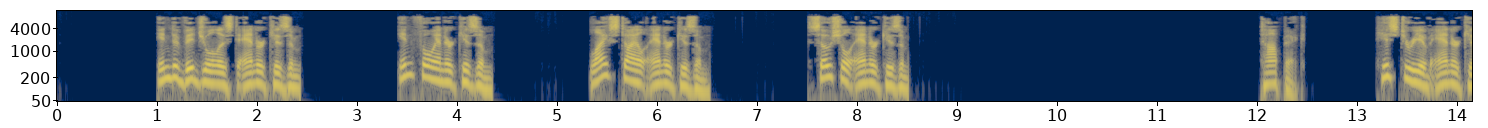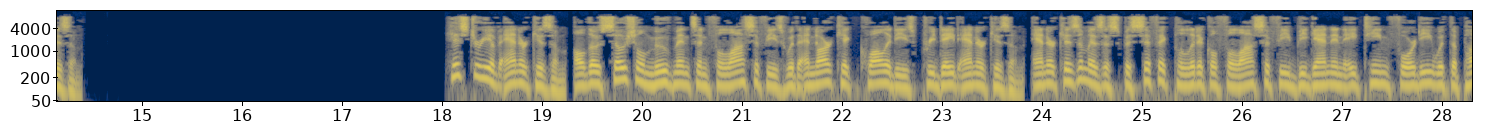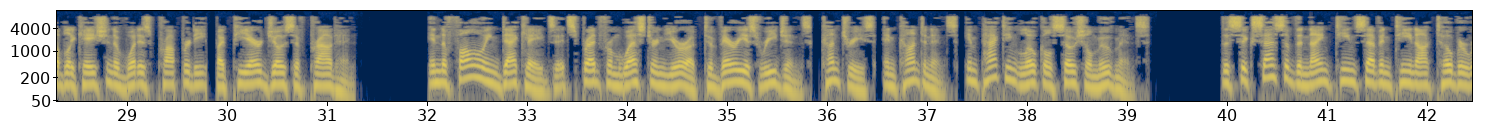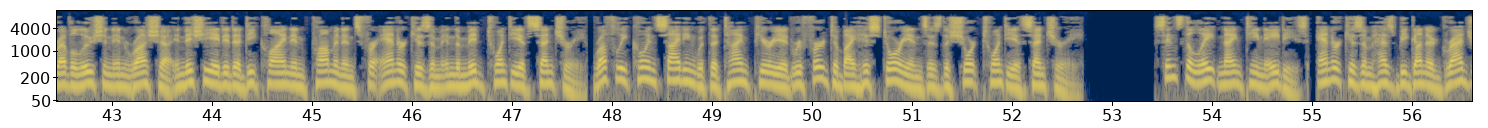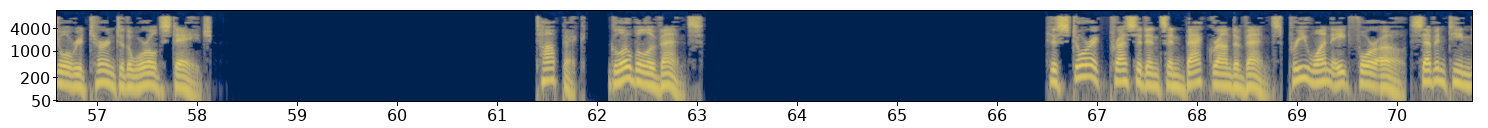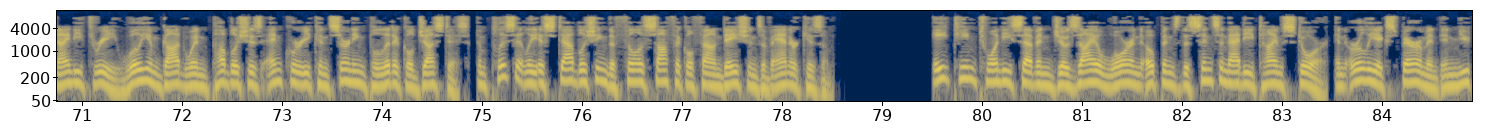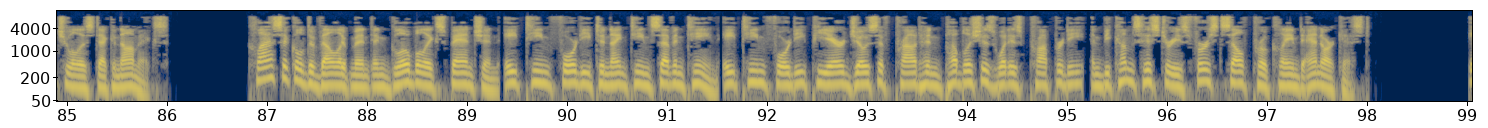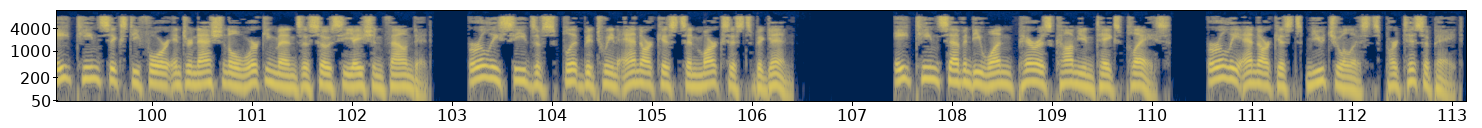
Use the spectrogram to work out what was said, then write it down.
Individualist anarchism Infoanarchism Lifestyle anarchism Social anarchism. History of anarchism History of anarchism Although social movements and philosophies with anarchic qualities predate anarchism, anarchism as a specific political philosophy began in 1840 with the publication of What is Property? by Pierre-Joseph Proudhon. In the following decades it spread from Western Europe to various regions, countries, and continents, impacting local social movements. The success of the 1917 October Revolution in Russia initiated a decline in prominence for anarchism in the mid-20th century, roughly coinciding with the time period referred to by historians as the short 20th century. Since the late 1980s, anarchism has begun a gradual return to the world stage. Global events Historic precedents and background events Pre-1840 William Godwin publishes Enquiry Concerning Political Justice, implicitly establishing the philosophical foundations of anarchism. 1827 Josiah Warren opens the Cincinnati Times Store, an early experiment in mutualist economics. Classical Development and Global Expansion 1840 1917 1840 Pierre Joseph Proudhon publishes What is Property and becomes history's first self-proclaimed anarchist. 1864 International Workingmen's Association founded. Early seeds of split between anarchists and Marxists begin. 1871 Paris Commune takes place. Early anarchists mutualists participate.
